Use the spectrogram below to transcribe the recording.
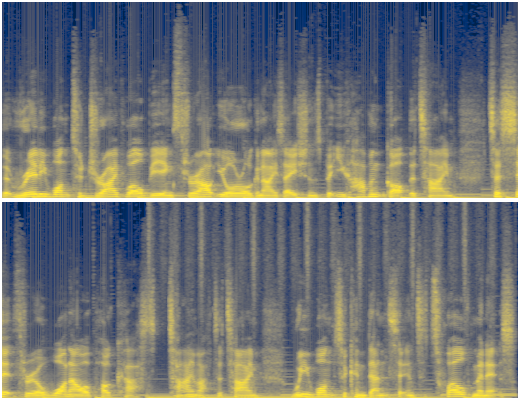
that really want to drive well-being throughout your organizations, but you haven't got the time to sit through a one-hour podcast time after time. We want to condense it into 12 minutes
